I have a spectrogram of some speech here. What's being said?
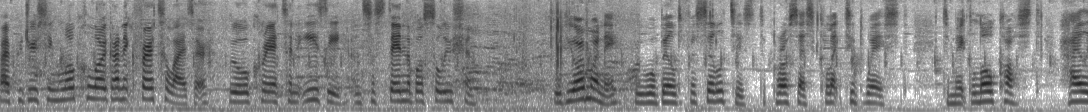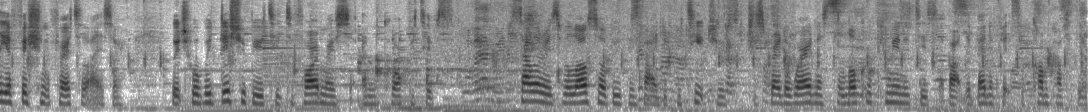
By producing local organic fertiliser, we will create an easy and sustainable solution. With your money, we will build facilities to process collected waste to make low-cost, highly efficient fertiliser, which will be distributed to farmers and cooperatives. Salaries will also be provided for teachers to spread awareness to local communities about the benefits of composting.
